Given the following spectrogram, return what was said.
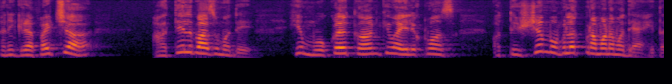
आणि ग्रॅफाईटच्या आतील बाजूमध्ये हे मोकळे कण किंवा इलेक्ट्रॉन्स अतिशय मुबलक प्रमाणामध्ये आहेत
